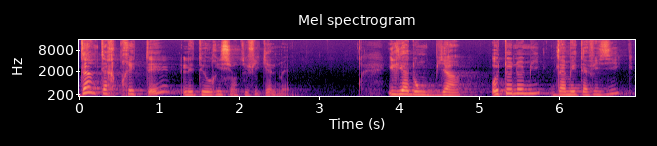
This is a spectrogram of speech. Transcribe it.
d'interpréter les théories scientifiques elles-mêmes. Il y a donc bien autonomie de la métaphysique,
